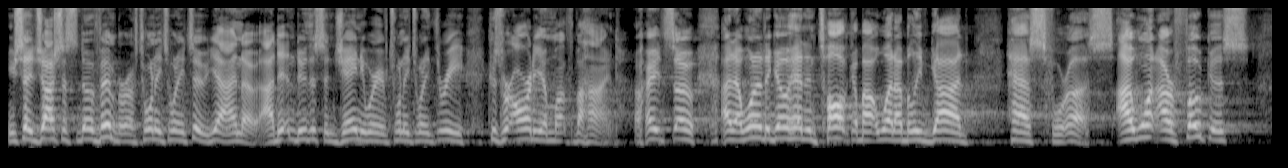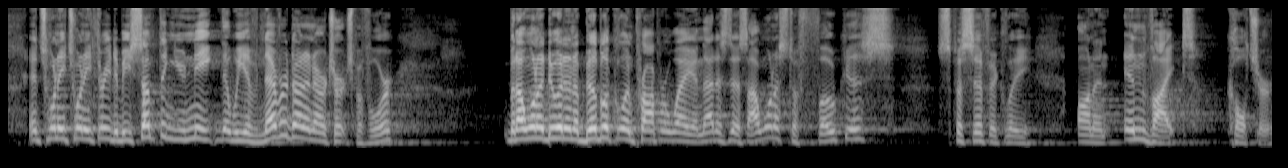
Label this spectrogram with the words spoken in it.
You say, Josh, it's November of 2022. Yeah, I know. I didn't do this in January of 2023 because we're already a month behind. All right, so I wanted to go ahead and talk about what I believe God has for us. I want our focus in 2023 to be something unique that we have never done in our church before, but I want to do it in a biblical and proper way, and that is this I want us to focus specifically on an invite culture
